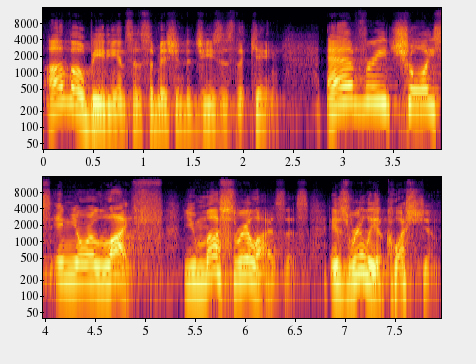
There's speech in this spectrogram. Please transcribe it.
of obedience and submission to Jesus the King. Every choice in your life, you must realize this, is really a question.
